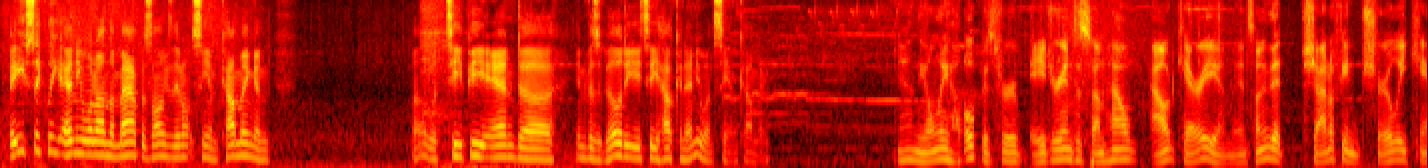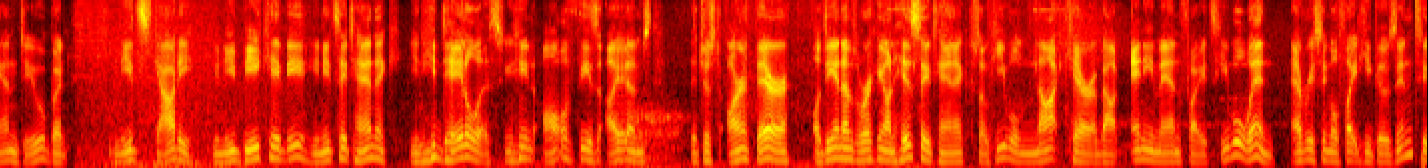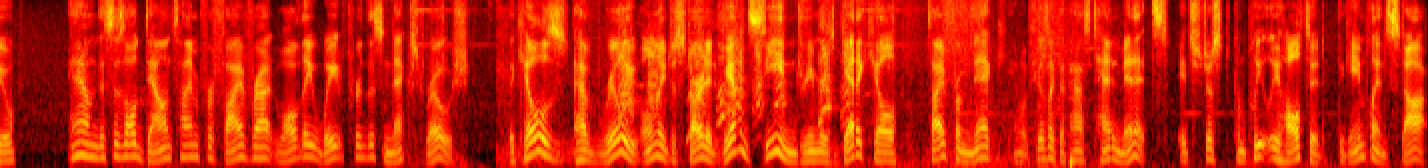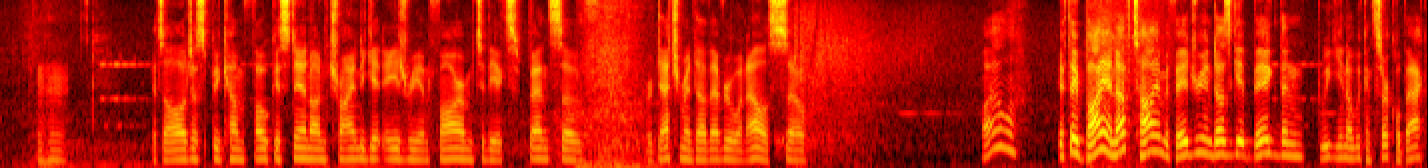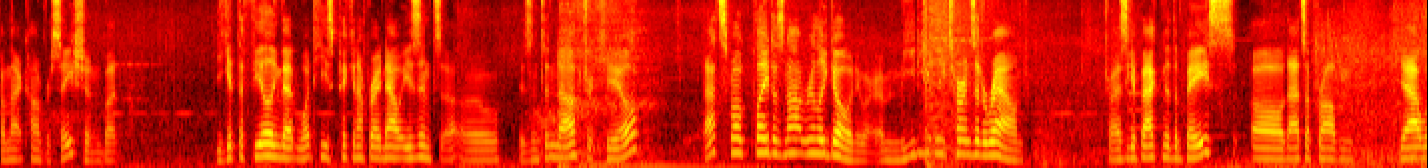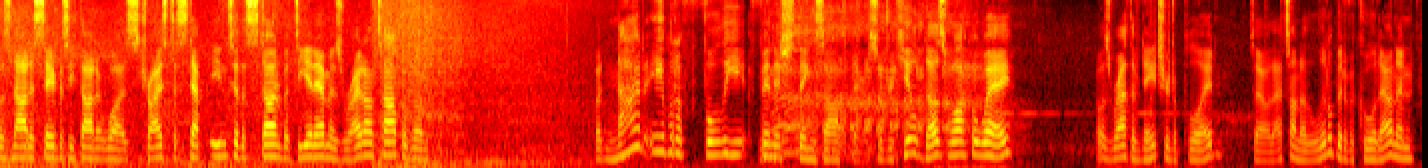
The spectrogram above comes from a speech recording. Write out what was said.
basically anyone on the map as long as they don't see him coming. And well, with TP and uh, invisibility, ET, how can anyone see him coming? yeah, and the only hope is for Adrian to somehow out carry him. And something that Shadow Fiend surely can do, but you need Skadi, you need BKB, you need Satanic, you need Daedalus, you need all of these items that just aren't there. While DNM's working on his Satanic, so he will not care about any man fights. He will win every single fight he goes into. And this is all downtime for Five Rat while they wait for this next Roche. The kills have really only just started. We haven't seen Dreamers get a kill aside from Nick in what feels like the past 10 minutes. It's just completely halted. The game plan stopped. Mm-hmm. It's all just become focused in on trying to get Adrian farm to the expense of, or detriment of everyone else. So, well, if they buy enough time, if Adrian does get big, then we, you know, we can circle back on that conversation. But you get the feeling that what he's picking up right now isn't, uh-oh, isn't enough. Drakeel, that smoke play does not really go anywhere. Immediately turns it around. Tries to get back into the base. Oh, that's a problem. Yeah, it was not as safe as he thought it was. Tries to step into the stun, but DNM is right on top of him. But not able to fully finish things off there. So Drakeel does walk away. That was Wrath of Nature deployed. So that's on a little bit of a cooldown. And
